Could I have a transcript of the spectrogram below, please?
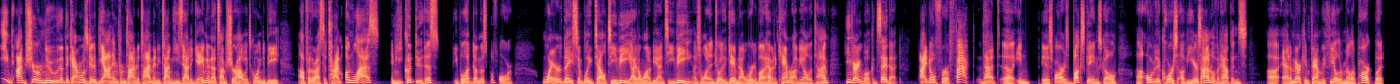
he I'm sure knew that the camera was going to be on him from time to time, anytime he's at a game, and that's I'm sure how it's going to be uh, for the rest of time, unless and he could do this. People have done this before, where they simply tell TV, "I don't want to be on TV. I just want to enjoy the game, not worried about having a camera on me all the time." He very well could say that. I know for a fact that uh, in as far as Bucks games go, uh, over the course of years, I don't know if it happens uh, at American Family Field or Miller Park, but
